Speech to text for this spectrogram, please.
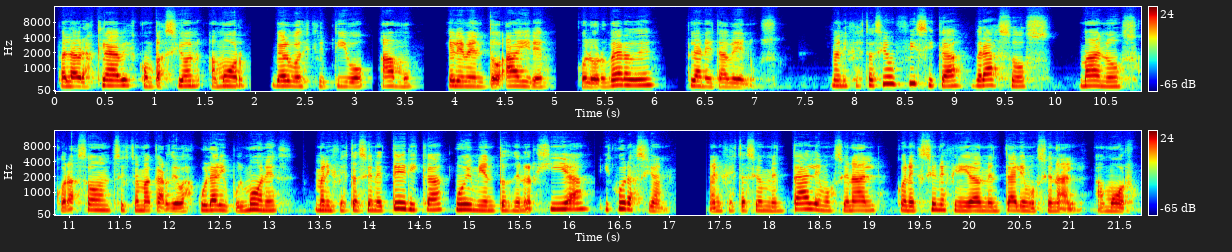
Palabras claves, compasión, amor. Verbo descriptivo, amo. Elemento aire, color verde, planeta Venus. Manifestación física, brazos, manos, corazón, sistema cardiovascular y pulmones. Manifestación etérica, movimientos de energía y curación. Manifestación mental, emocional, conexión, afinidad mental y emocional, amor.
